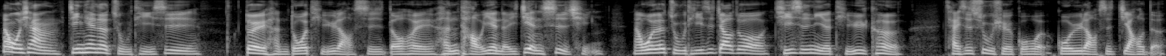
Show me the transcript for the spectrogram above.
那我想今天的主题是。对很多体育老师都会很讨厌的一件事情。那我的主题是叫做“其实你的体育课才是数学国国语老师教的”。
